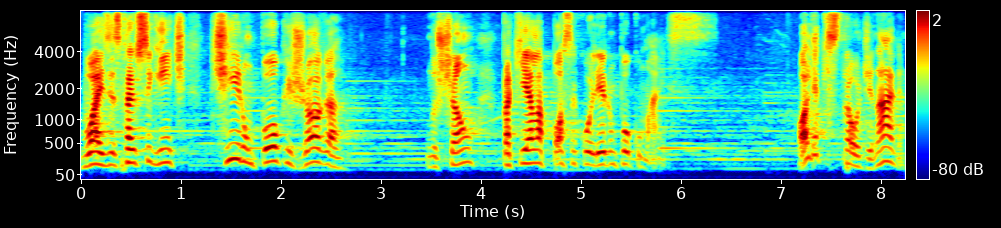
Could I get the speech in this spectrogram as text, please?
Boaz diz: faz o seguinte: tira um pouco e joga no chão, para que ela possa colher um pouco mais. Olha que extraordinário.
